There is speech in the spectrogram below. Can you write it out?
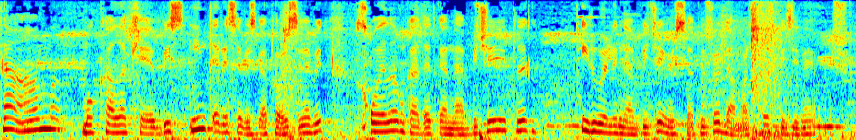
და ამ მოქალაქეების ინტერესების გათვალისწინებით ყველამ გადადგა ნაბიჯი და პირველი ნაბიჯი იმისათვის, რომ დამარცხოს ბიზნე ივანიშვილი.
